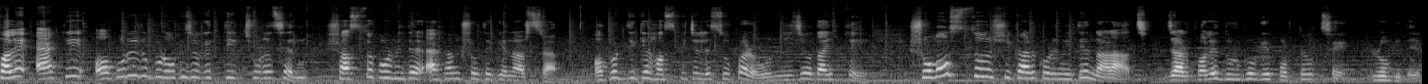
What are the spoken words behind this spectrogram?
ফলে একে অপরের উপর অভিযোগের তীর ছুঁড়েছেন স্বাস্থ্যকর্মীদের একাংশ থেকে নার্সরা। অপরদিকে হসপিটালের সুপারও নিজ দায়িত্বে সমস্ত স্বীকার করে নিতে নারাজ যার ফলে দুর্ভোগে পড়তে হচ্ছে রোগীদের।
